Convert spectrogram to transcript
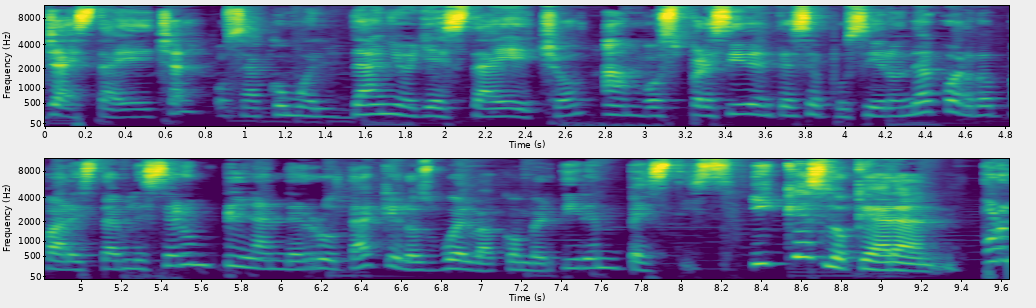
ya está hecha, o sea, como el daño ya está hecho, ambos presidentes se pusieron de acuerdo para establecer un plan de ruta que los vuelva a convertir en besties. ¿Y qué es lo que harán? Por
